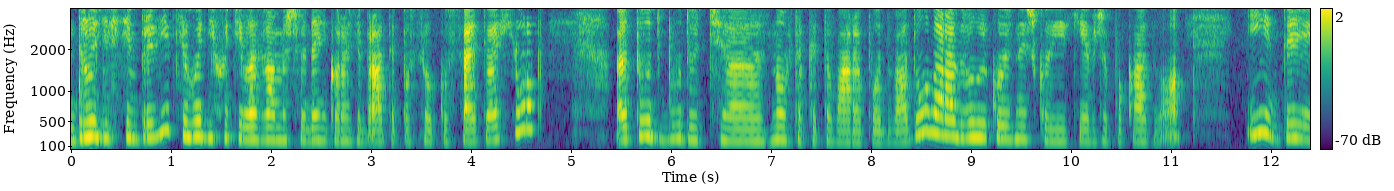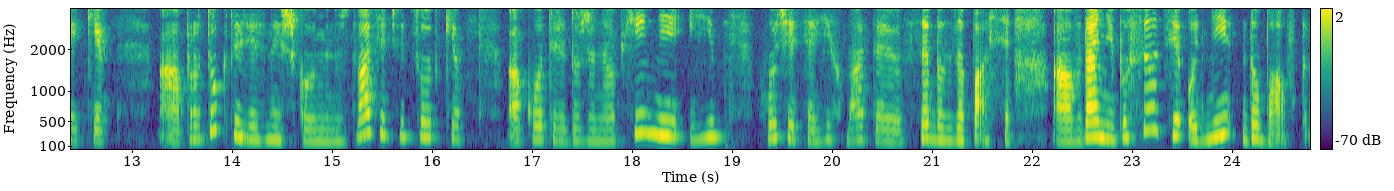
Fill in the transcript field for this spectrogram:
Друзі, всім привіт! Сьогодні хотіла з вами швиденько розібрати посилку з сайту iHerb. Е, Тут будуть е, знов-таки товари по 2 долара з великою знижкою, які я вже показувала. І деякі продукти зі знижкою мінус 20%, котрі дуже необхідні, і хочеться їх мати в себе в запасі. В даній посилці одні добавки.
